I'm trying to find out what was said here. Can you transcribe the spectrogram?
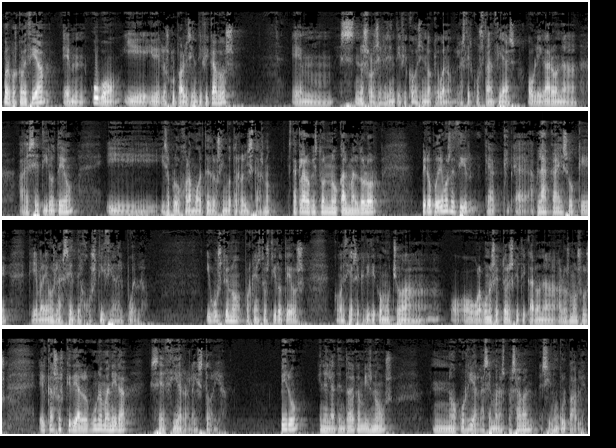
bueno, pues como decía, em, hubo y, los culpables identificados. Em, no solo se les identificó, sino que bueno, las circunstancias obligaron a ese tiroteo y, y, se produjo la muerte de los cinco terroristas, ¿no? Está claro que esto no calma el dolor, pero podríamos decir que eh, aplaca eso que, que llamaríamos la sed de justicia del pueblo. Y guste o no, porque en estos tiroteos, como decía, se criticó mucho a, o, algunos sectores criticaron a, los Mossos, el caso es que de alguna manera se cierra la historia. Pero en el atentado de Cambis Nous no ocurría, las semanas pasaban sin un culpable.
